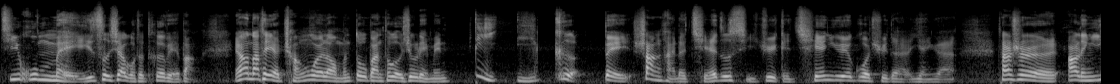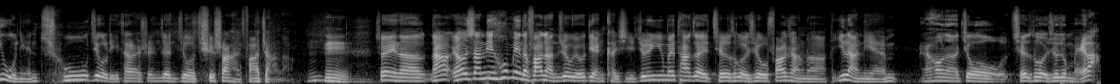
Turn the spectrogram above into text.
几乎每一次效果都特别棒。然后呢，他也成为了我们豆瓣脱口秀里面第一个。被上海的茄子喜剧给签约过去的演员，他是二零一五年初就离开了深圳，就去上海发展了。嗯，所以呢，然后然后三弟后面的发展就有点可惜，就是因为他在茄子脱口秀发展了一两年，然后呢就茄子脱口秀就没了，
